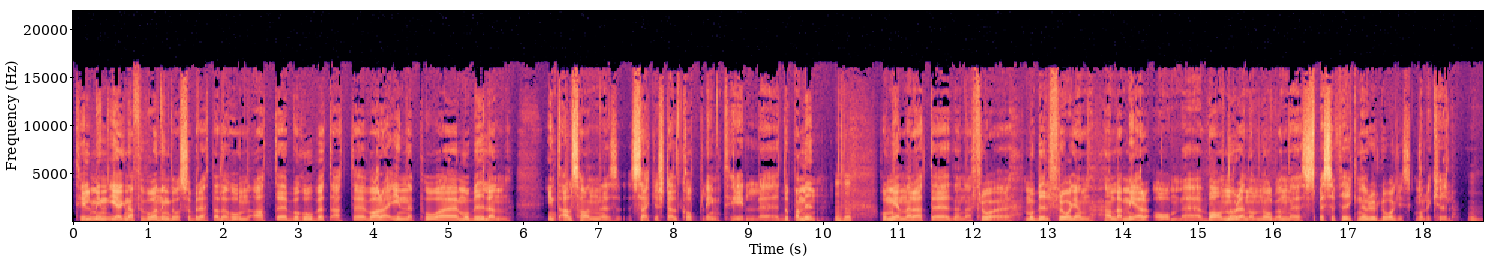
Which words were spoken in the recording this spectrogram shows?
till min egna förvåning då så berättade hon att behovet att vara inne på mobilen inte alls har en säkerställd koppling till dopamin. Mm. Hon menar att den här mobilfrågan handlar mer om vanor än om någon specifik neurologisk molekyl. Mm.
